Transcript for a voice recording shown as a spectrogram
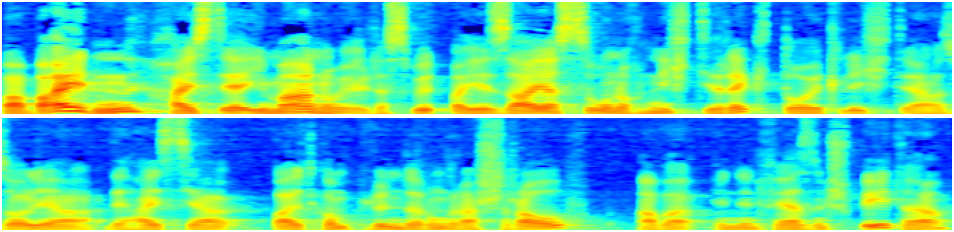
Bei beiden heißt er Immanuel. Das wird bei Jesajas so noch nicht direkt deutlich. Der, soll ja, der heißt ja, bald kommt Plünderung rasch rauf. Aber in den Versen später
